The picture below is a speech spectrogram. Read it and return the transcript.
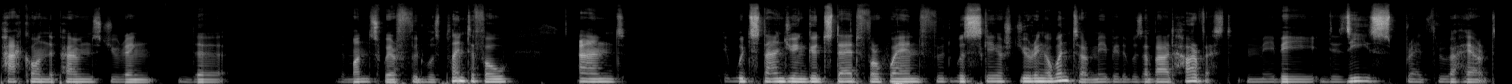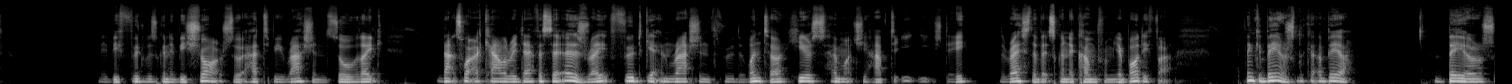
pack on the pounds during the the months where food was plentiful and it would stand you in good stead for when food was scarce during a winter. Maybe there was a bad harvest. Maybe disease spread through a herd maybe food was going to be short, so it had to be rationed. So, like, that's what a calorie deficit is, right? Food getting rationed through the winter. Here's how much you have to eat each day. The rest of it's going to come from your body fat. Think of bears. Look at a bear. Bears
